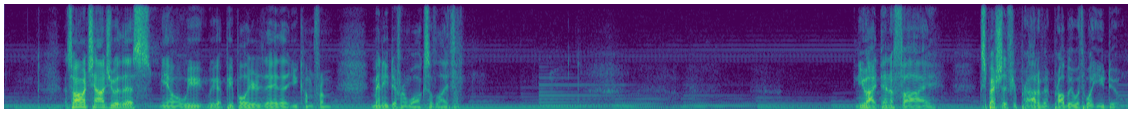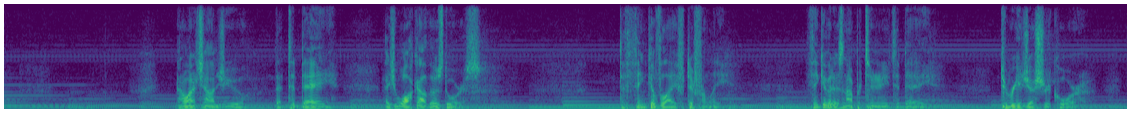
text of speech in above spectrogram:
And so I want to challenge you with this. You know, we, we got people here today that you come from many different walks of life. And you identify, especially if you're proud of it, probably with what you do. And I want to challenge you that today, as you walk out those doors, to think of life differently. Think of it as an opportunity today to readjust your core,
